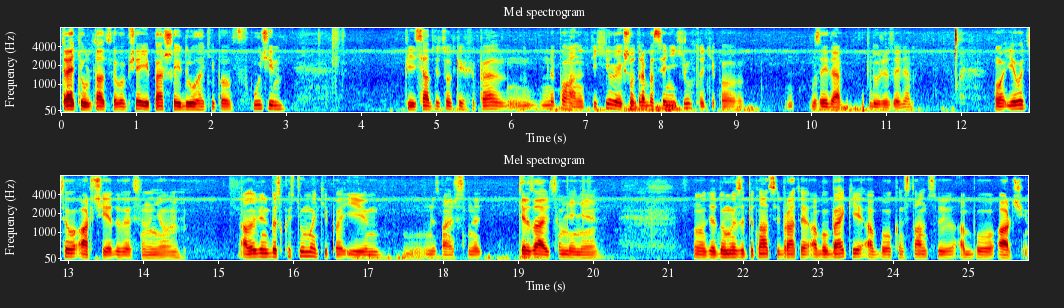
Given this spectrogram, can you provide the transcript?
Третя ульта це взагалі і перша, і друга, типу, в кучі. 50% хп непогано такий хіл. Якщо треба синій хіл, то типу, зайде, дуже зайде. О, і оцього Арчі я дивився на нього. Але він без костюма, типа, і не знаю, не терзають сомнення. От, я думаю, за 15 брати або Бекі, або Констанцію, або Арчі.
